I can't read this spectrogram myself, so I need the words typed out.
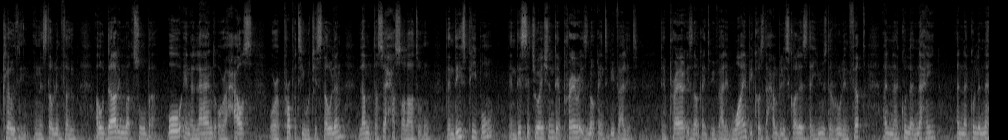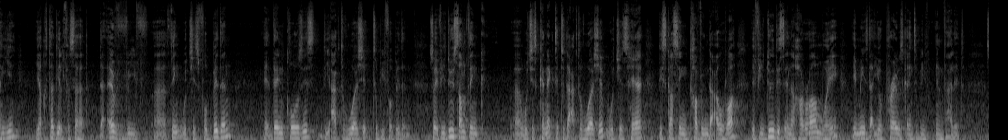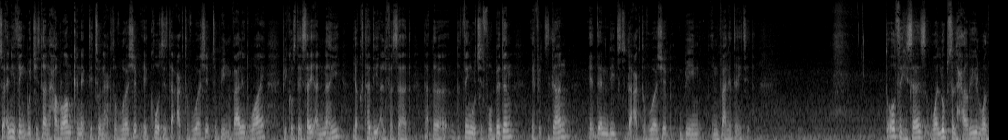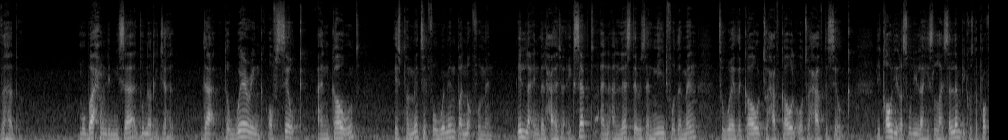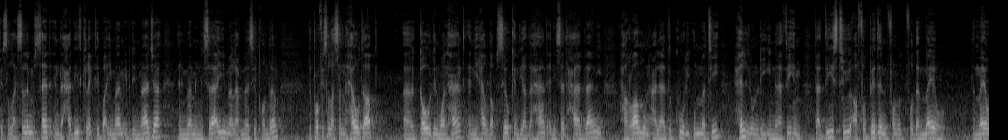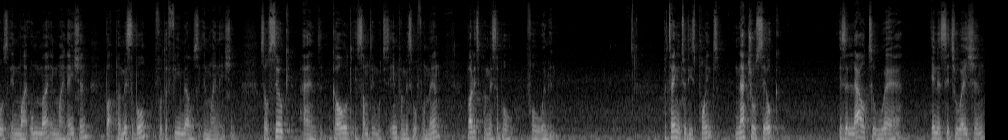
clothing, in a stolen thobe, أو دار مغصوبة, or in a land or a house or a property which is stolen, لم تصح صلاته. Then these people in this situation, their prayer is not going to be valid. Their prayer is not going to be valid. Why? Because the Hanbali scholars they use the rule in fiqh أن كل النهي أن كل النهي يقتضي الفساد. That every uh, thing which is forbidden it then causes the act of worship to be forbidden. So if you do something uh, which is connected to the act of worship, which is here discussing covering the aura, if you do this in a haram way, it means that your prayer is going to be invalid. So anything which is done haram connected to an act of worship, it causes the act of worship to be invalid. Why? Because they say an-nahi yaqtadi al-fasad. That the, the thing which is forbidden, if it's done, it then leads to the act of worship being invalidated. The author he says, وَلُبْسُ الْحَرِيرِ وَالذَّهَبِ مُبَاحٌ لِلنِّسَاءِ دُونَ الرِّجَالِ That the wearing of silk and gold is permitted for women but not for men. إلا عند الحاجة except and unless there is a need for the men to wear the gold, to have gold or to have the silk. لقول رسول الله صلى الله عليه وسلم because the Prophet صلى الله عليه وسلم said in the hadith collected by Imam Ibn Majah and Imam Al-Nisa'i, may Allah have mercy upon them, the Prophet صلى الله عليه وسلم held up uh, gold in one hand and he held up silk in the other hand and he said هذان حرام على ذكور أمتي حل لإناثهم that these two are forbidden for, for the male the males in my ummah in my nation but permissible for the females in my nation so silk and gold is something which is impermissible for men but it's permissible for women pertaining to these points natural silk is allowed to wear in a situation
